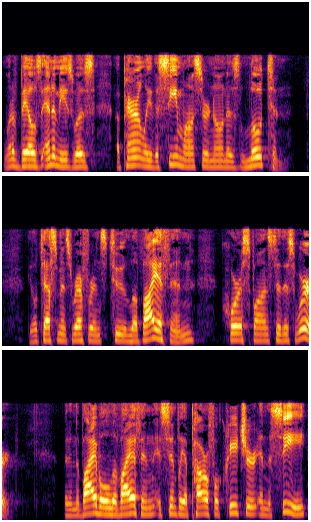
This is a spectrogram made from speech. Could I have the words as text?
One of Baal's enemies was apparently the sea monster known as Lotan. The Old Testament's reference to Leviathan corresponds to this word. But in the Bible, Leviathan is simply a powerful creature in the sea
